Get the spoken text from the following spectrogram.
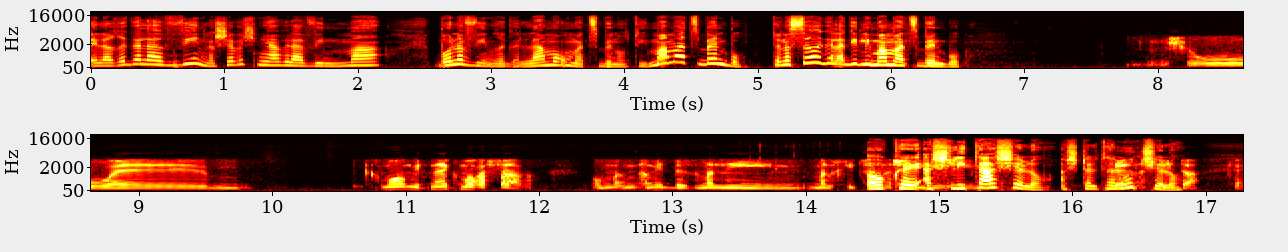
אלא רגע להבין, לשבת שנייה ולהבין מה... בוא נבין רגע, למה הוא מעצבן אותי? מה מעצבן בו? תנסה רגע להגיד לי מה מעצבן בו. שהוא אה, כמו, מתנהג כמו רפ"ר. הוא מעמיד בזמנים, מלחיץ אנשים. אוקיי, השליטה שלו, השתלטנות כן, שלו. השליטה, כן.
